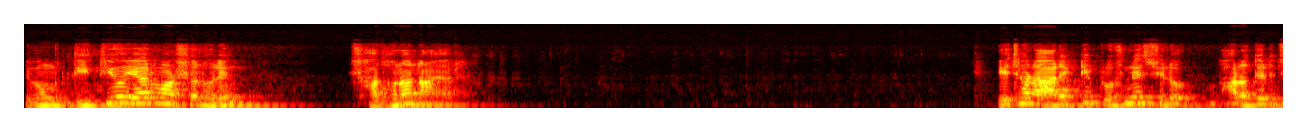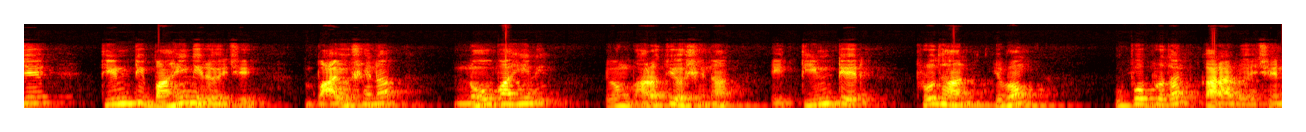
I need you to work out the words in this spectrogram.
এবং দ্বিতীয় এয়ার মার্শাল হলেন সাধনা নায়ার। এছাড়া আরেকটি প্রশ্ন এসেছিল, ভারতের যে তিনটি বাহিনী রয়েছে, বায়ুসেনা, নৌবাহিনী এবং ভারতীয় সেনা এই তিনটের প্রধান এবং উপপ্রধান কারা রয়েছেন?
